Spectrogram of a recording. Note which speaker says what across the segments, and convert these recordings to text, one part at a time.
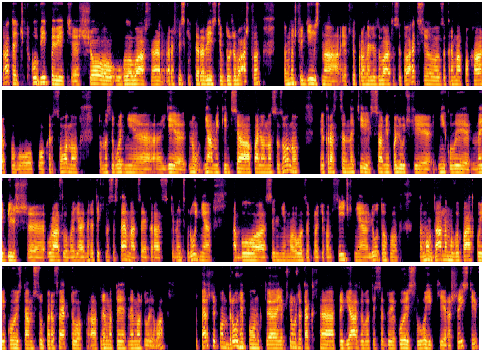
Speaker 1: Дати чітку відповідь, е, що у головах е, російських терористів дуже важко, тому що дійсно, якщо проаналізувати ситуацію, зокрема по Харкову, по Херсону, то на сьогодні е, є ну днями кінця опалювального сезону. Якраз це не ті самі болючі дні, коли найбільш уразлива є енергетична система. Це якраз кінець грудня або сильні морози протягом січня, лютого. Тому в даному випадку якогось там суперефекту отримати неможливо. Перший пункт, другий пункт. е, Якщо вже так е, прив'язуватися до якоїсь логіки рашистів,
